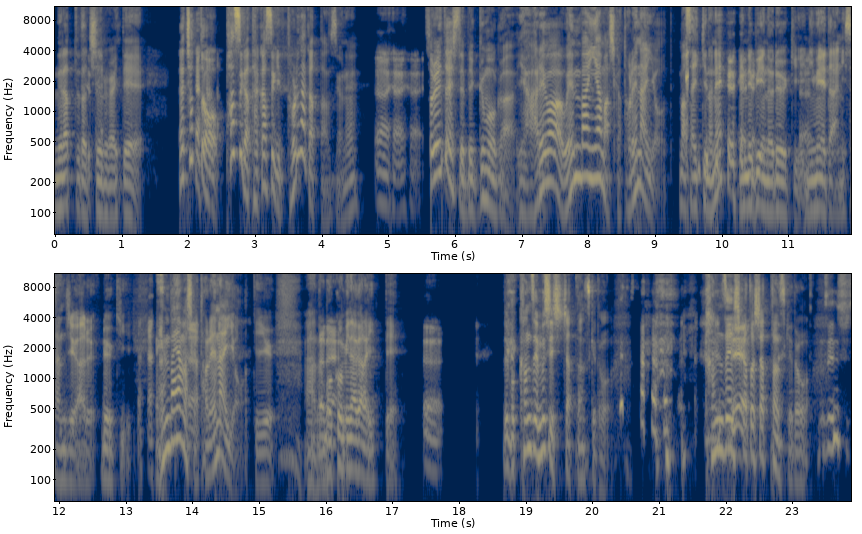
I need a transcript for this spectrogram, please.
狙ってたチームがいて、ちょっとパスが高すぎて取れなかったんですよね。はいはいはい。それに対してビッグモーが、いや、あれはウェンバンヤマしか取れないよ。まあ最近のね、NBA のルーキー、2メーターに30あるルーキー、ウェンバンヤマしか取れないよっていう、あの、僕を見ながら言って、うん。で、僕完全無視しちゃったんですけど、完全仕方しちゃったんですけど、全然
